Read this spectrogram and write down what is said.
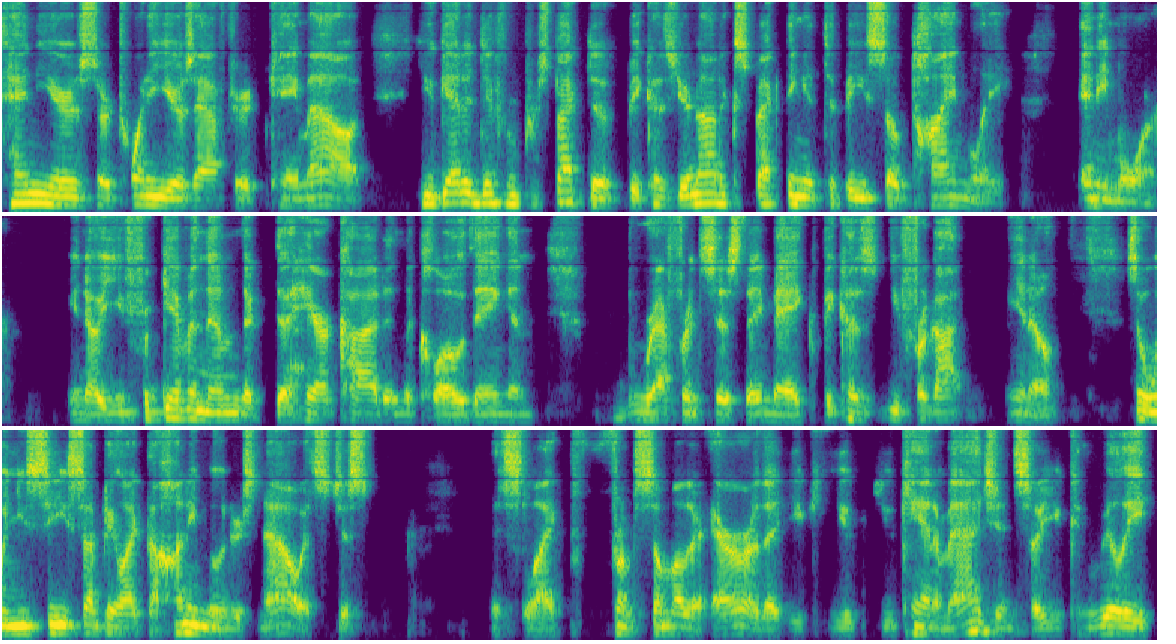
10 years or 20 years after it came out, you get a different perspective because you're not expecting it to be so timely anymore. You know, you've forgiven them the, the haircut and the clothing and references they make because you've forgotten, you know. So when you see something like the honeymooners now, it's just it's like from some other era that you you you can't imagine. So you can really,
